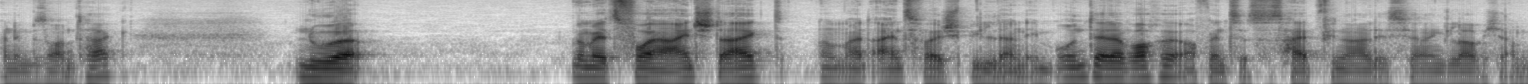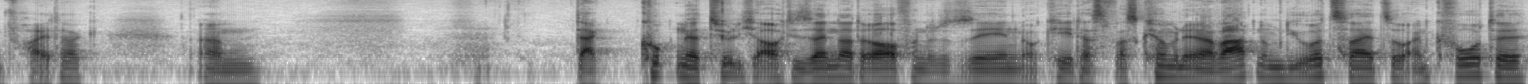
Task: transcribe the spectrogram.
an dem Sonntag. Nur, wenn man jetzt vorher einsteigt und man hat ein, zwei Spiele dann eben unter der Woche, auch wenn es jetzt das Halbfinale ist, ja dann glaube ich am Freitag, ähm, da gucken natürlich auch die Sender drauf und sehen, okay, das, was können wir denn erwarten um die Uhrzeit, so an Quote,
